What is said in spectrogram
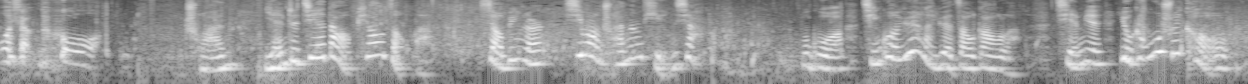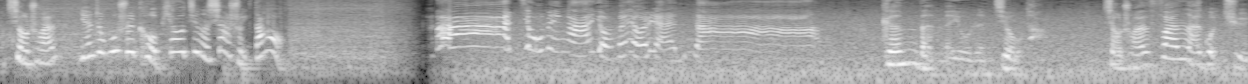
我想吐。船沿着街道飘走了，小冰人希望船能停下，不过情况越来越糟糕了。前面有个污水口，小船沿着污水口飘进了下水道。啊！救命啊！有没有人呐？根本没有人救他，小船翻来滚去，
